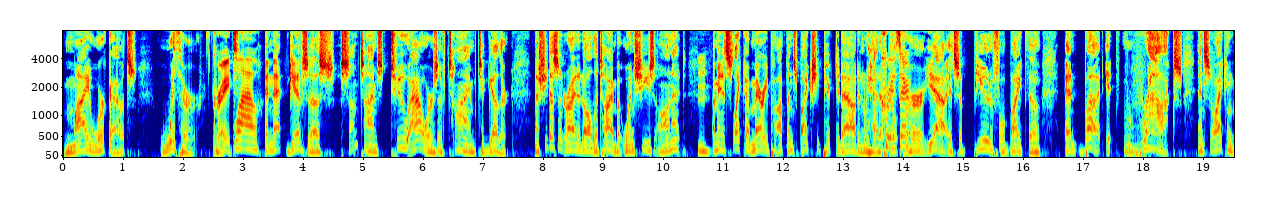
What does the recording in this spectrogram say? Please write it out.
my workouts with her. Great. Wow. And that gives us sometimes two hours of time together. Now, she doesn't ride it all the time, but when she's on it, I mean, it's like a Mary Poppins bike. She picked it out and we had A it built for her. Yeah, it's a beautiful bike, though. And, but it rocks. And so I can,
